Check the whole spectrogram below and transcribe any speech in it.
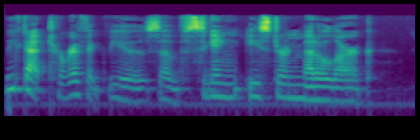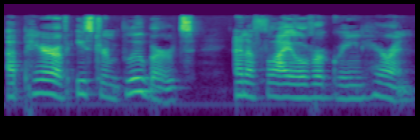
we got terrific views of singing eastern meadowlark, a pair of eastern bluebirds, and a flyover green heron.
